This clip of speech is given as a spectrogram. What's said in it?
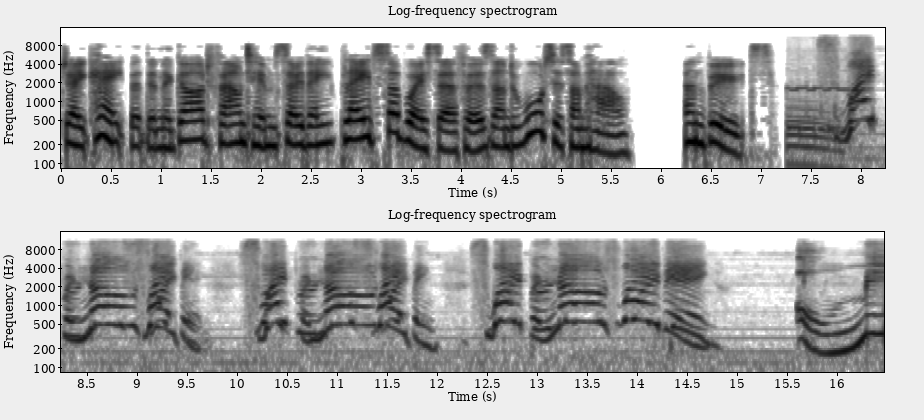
Jake Kate but then the Nagard found him so they played Subway Surfers underwater somehow. And Boots. Swiper no swiping. Swiper no swiping. Swiper no swiping. Oh man!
